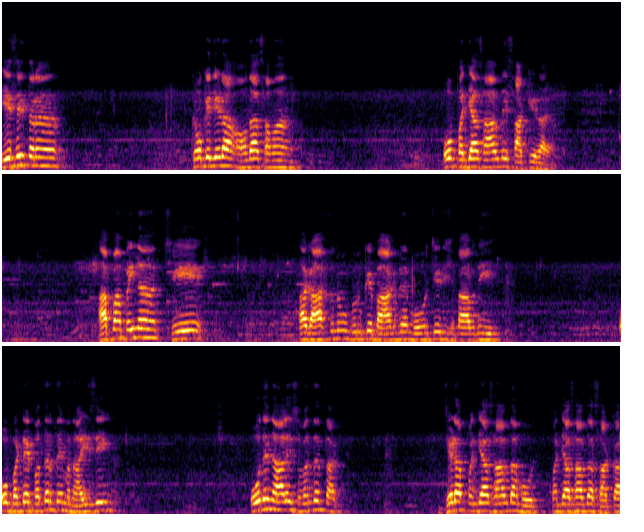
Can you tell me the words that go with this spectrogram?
ਇਸੇ ਤਰ੍ਹਾਂ ਕਿਉਂਕਿ ਜਿਹੜਾ ਆਉਂਦਾ ਸਮਾਂ, ਉਹ ਪੰਜਾ ਸਾਹਿਬ ਦੇ ਸਾਕੇ ਦਾ ਆ। ਆਪਾਂ ਪਹਿਲਾਂ 6 ਅਗਸਤ ਨੂੰ ਗੁਰੂ ਕੇ ਬਾਗ ਦੇ ਮੋਰਚੇ ਦੀ ਸ਼ਤਾਬਦੀ, ਉਹ ਵੱਡੇ ਪੱਧਰ ਤੇ ਮਨਾਈ ਸੀ। ਉਹਦੇ ਨਾਲ ਹੀ ਸੰਬੰਧਿਤ ਤੱਕ ਜਿਹੜਾ ਪੰਜਾ ਸਾਹਿਬ ਦਾ ਮੋਰ ਪੰਜਾ ਸਾਹਿਬ ਦਾ ਸਾਕਾ,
